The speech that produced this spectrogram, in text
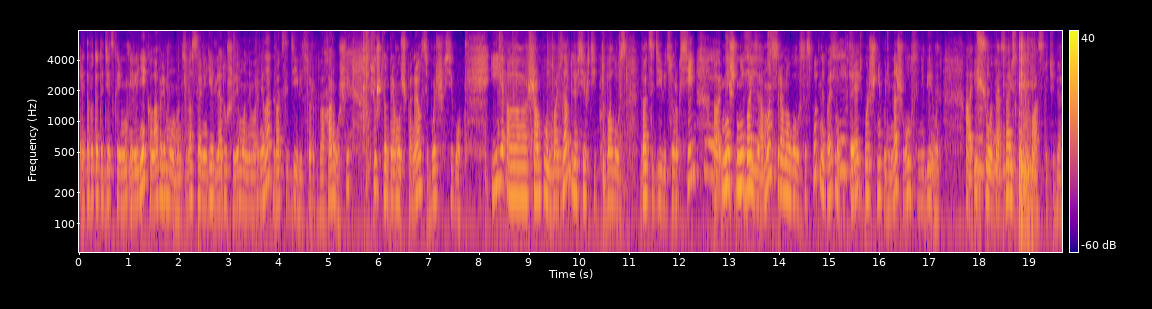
Это вот эта детская линейка Lovely Moments. У нас с вами гель для душа лимонный мармелад 29,42. Хороший. Ксюшке он прям очень понравился больше всего. И э, шампунь-бальзам для всех типов волос 29,47. Э, не, не бальзам, он все равно волосы спутные, поэтому повторять больше не будем. Наши волосы не берет. А, еще, да, смотри, сколько паст у тебя.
